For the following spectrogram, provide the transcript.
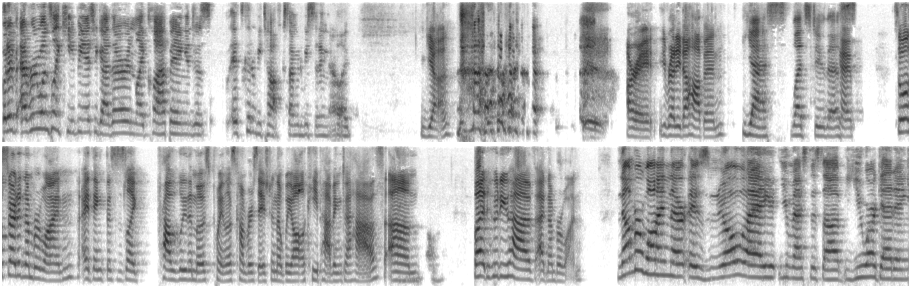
But if everyone's like keeping it together and like clapping and just, it's gonna be tough because I'm gonna be sitting there like, yeah. all right, you ready to hop in? Yes, let's do this. Okay. So we'll start at number one. I think this is like probably the most pointless conversation that we all keep having to have. Um, but who do you have at number one? Number one, there is no way you mess this up. You are getting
